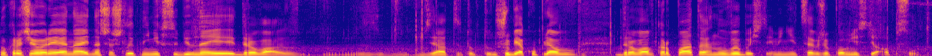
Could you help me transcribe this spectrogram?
Ну, коротше говоря, я навіть на шашлик не міг собі в неї дрова взяти. Тобто, щоб я купляв дрова в Карпатах, ну вибачте мені, це вже повністю абсурд.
